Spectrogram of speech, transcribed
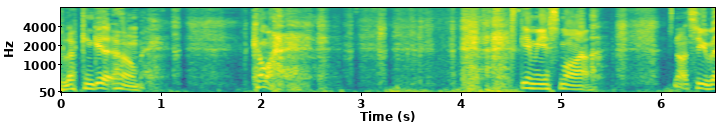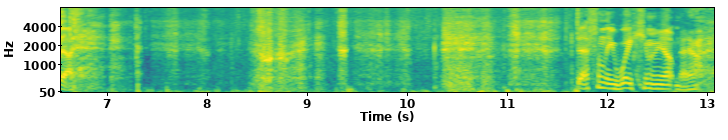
Looking good at home. Come on. Give me a smile. It's not too bad. Definitely waking me up now.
